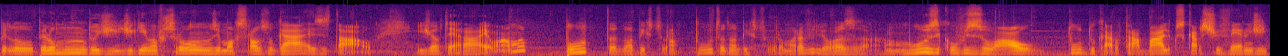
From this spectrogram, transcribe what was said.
pelo, pelo mundo de, de Game of Thrones e mostrar os lugares e tal. E de alterar. É uma, uma puta de uma abertura, uma puta de uma abertura maravilhosa. A música, o visual, tudo, cara. O trabalho que os caras tiveram de,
